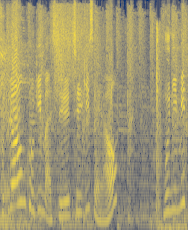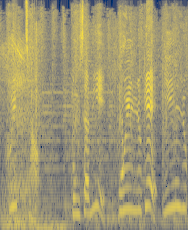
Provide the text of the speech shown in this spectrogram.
부드러운 고기 맛을 즐기세요. 문의 및 구입처 032-516-2168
